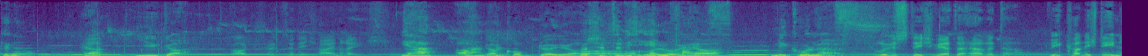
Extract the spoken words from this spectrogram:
Genau. Herr Jäger. Gott schütze dich, Heinrich. Ja, Ach, danke. da kommt er ja. Gott schütze dich Hallo, ebenfalls, Herr Nikolas. Grüß dich, werter Herr Ritter. Wie kann ich dienen?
